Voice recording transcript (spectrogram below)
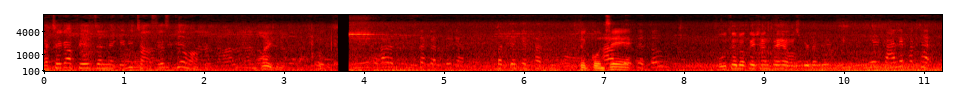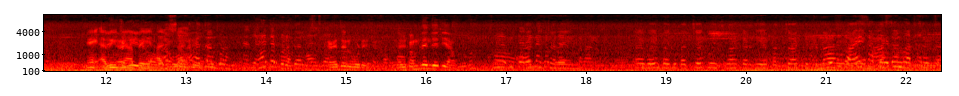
बच्चे का फेस जलने के भी चांसेस थे वहाँ पे। राइट करते जाते बच्चे के खातिर तो कौन से देखे तो कौन से लोकेशन पे है हॉस्पिटल में? ये काले पत्थर। नहीं अभी जहाँ पे हादसा हैदरपुर हैदरपुर हैदर रोड है। कंप्लेन दे दी आप लोगों वही बच्चे को इतना कर दिया बच्चा कितना का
